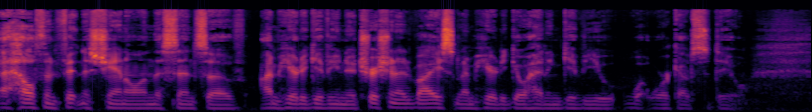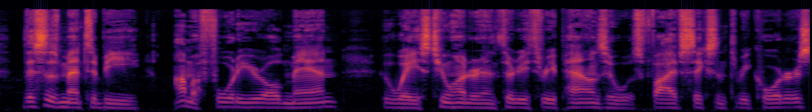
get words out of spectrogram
a health and fitness channel in the sense of I'm here to give you nutrition advice and I'm here to go ahead and give you what workouts to do. This is meant to be I'm a 40 year old man who weighs 233 pounds, who was five, six, and three quarters.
